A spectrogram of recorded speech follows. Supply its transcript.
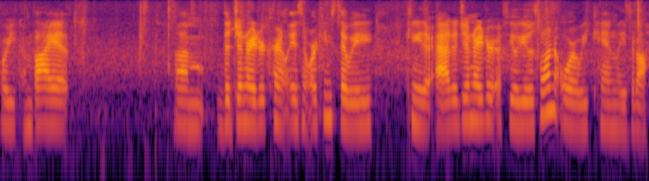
or you can buy it. Um, the generator currently isn't working, so we can either add a generator if you'll use one, or we can leave it off.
